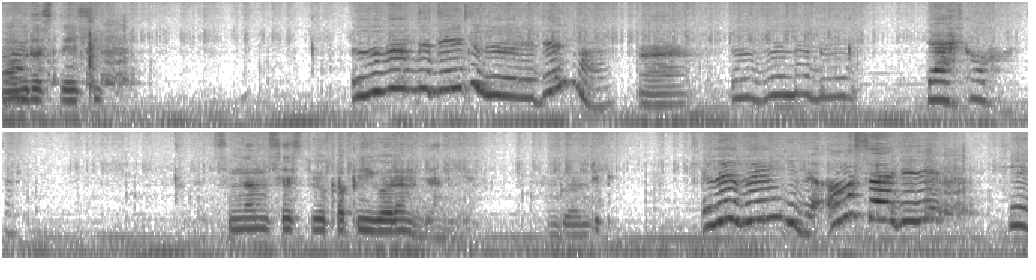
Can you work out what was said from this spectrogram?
Ama burası değişik. Öbür bölümde değildi böyle değil mi? Ha. Öbür bölümde böyle. Ya oh. Şimdiden bir ses diyor kapıyı göremeyeceğim diyor. Gördük. Öbür bölüm gibi ama sadece şey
